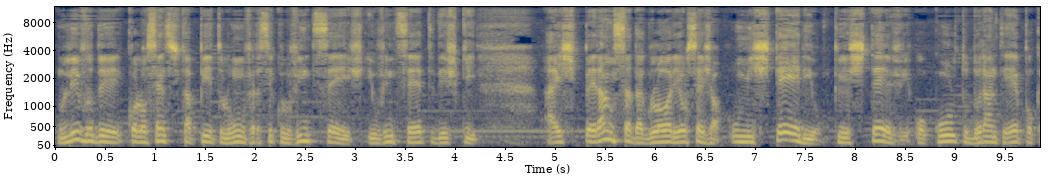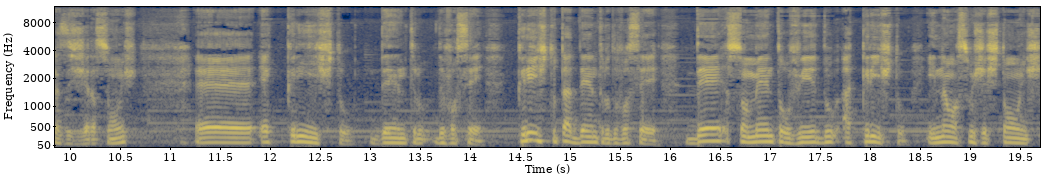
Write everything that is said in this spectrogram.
No livro de Colossenses, capítulo 1, versículo 26 e o 27, diz que a esperança da glória, ou seja, o mistério que esteve oculto durante épocas e gerações, é, é Cristo dentro de você. Cristo está dentro de você. Dê somente ouvido a Cristo e não a sugestões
